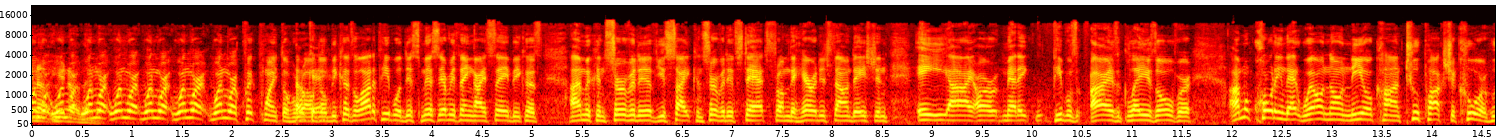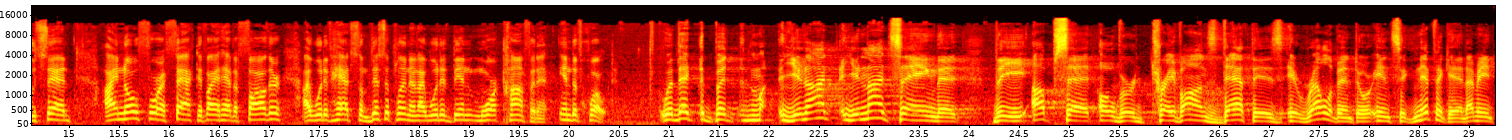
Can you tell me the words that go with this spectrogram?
One, more, one, more, one, more, one, more, one, more, one, more, one more quick point, though, Geraldo, okay. because a lot of people dismiss everything I say because I'm a conservative. You cite conservative stats from the Heritage Foundation, AEI, or medic, people's eyes glaze over. I'm quoting that well-known neocon Tupac Shakur, who said, I know for a fact if I had had a father, I would have had some discipline and I would have been more confident. End of quote. Well, that, but you're not you're not saying that the upset over Trayvon's death is irrelevant or insignificant. I mean,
